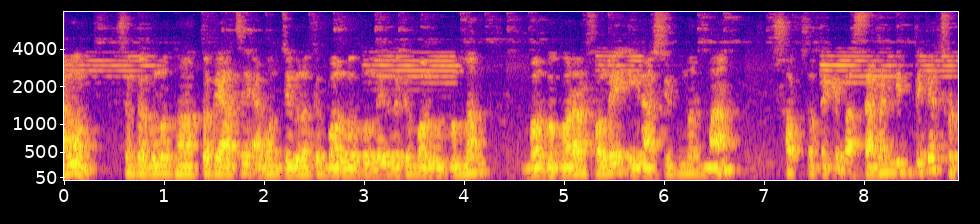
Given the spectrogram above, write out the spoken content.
এবং সংখ্যাগুলো ধনাত্মকে আছে এবং যেগুলোকে বর্গ করলে এগুলোকে বর্গ করলাম, বর্গ করার ফলে এই রাশিগুলোর মান সতেরো থেকে বা সেভেন্টিন থেকে ছোট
